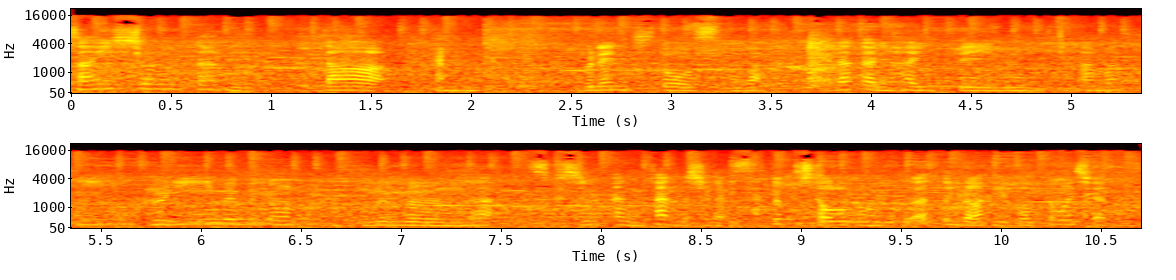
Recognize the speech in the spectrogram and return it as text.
最初に食べたフレンチトーストは中に入っている甘いクリームブヨの部分が瞬間に噛んだ瞬間にサクッとした音がふわっと広がってとっても美味しかったです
